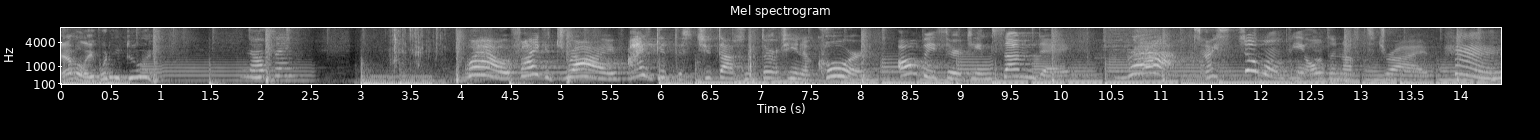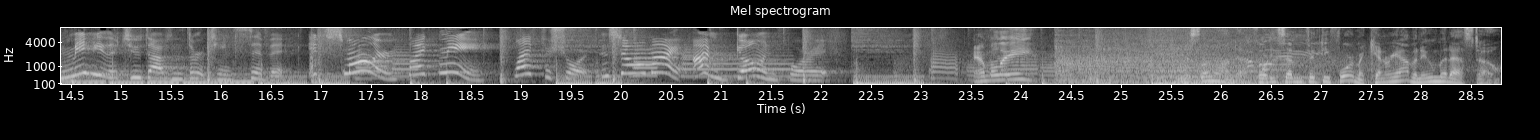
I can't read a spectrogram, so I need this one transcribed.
Emily, what are you doing? Nothing. Wow, if I could drive, I'd get this 2013 Accord. I'll be 13 someday. Rat! I still won't be old enough to drive. Hmm, maybe the 2013 Civic. It's smaller, like me. Life is short, and so am I. I'm going for it. Emily? Mistlin Honda, 4754 McHenry Avenue, Modesto.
